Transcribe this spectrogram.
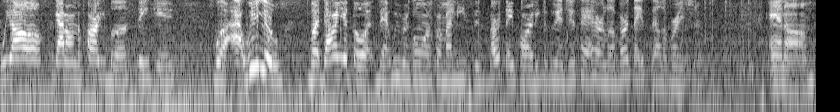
We all got on the party bus thinking, well, I, we knew but Danya thought that we were going for my niece's birthday party because we had just had her little birthday celebration. And um,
